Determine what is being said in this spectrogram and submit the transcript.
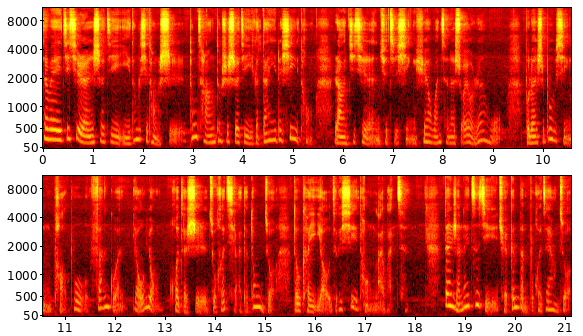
在为机器人设计移动系统时，通常都是设计一个单一的系统，让机器人去执行需要完成的所有任务，不论是步行、跑步、翻滚、游泳，或者是组合起来的动作，都可以由这个系统来完成。但人类自己却根本不会这样做。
